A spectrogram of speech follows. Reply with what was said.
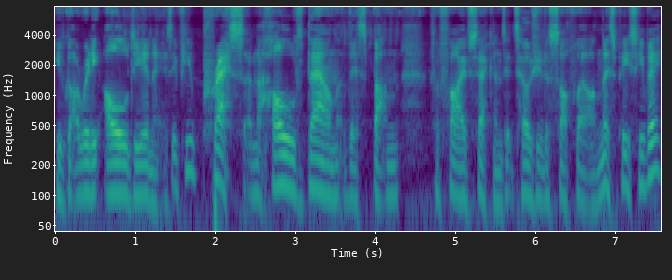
you've got a really old unit is if you press and hold down this button for five seconds, it tells you the software on this PCB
